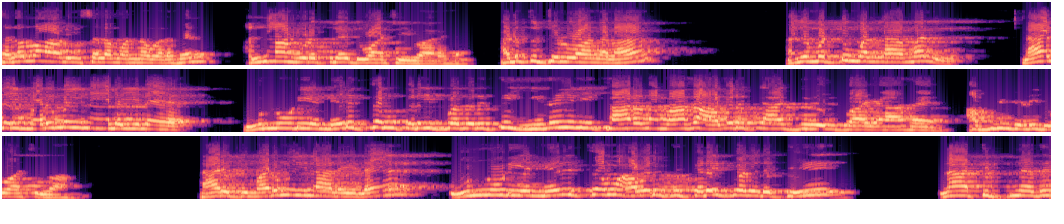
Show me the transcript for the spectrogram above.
சலமா அலிசலம் அன்னவர்கள் அல்லாஹுடத்திலே துவா செய்வார்கள். அடுத்து சொல்லுவாங்களா? அது மட்டும் அல்லாமல் நாளை மறுமை நாளையில உன்னுடைய நெருக்கம் கிடைப்பதற்கு இதை நீ காரணமாக அவருக்கு ஆக்கி வைப்பாயாக அப்படின்னு சொல்லி துவா செய்வாங்க. நாளைக்கு மறுமை நாளையில உன்னுடைய நெருக்கம் அவருக்கு கிடைப்பதற்கு நான் திட்டினது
